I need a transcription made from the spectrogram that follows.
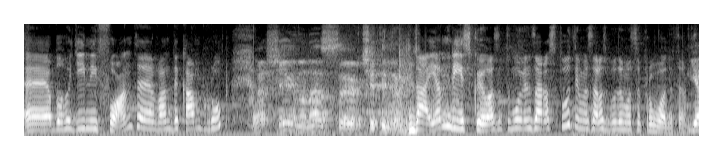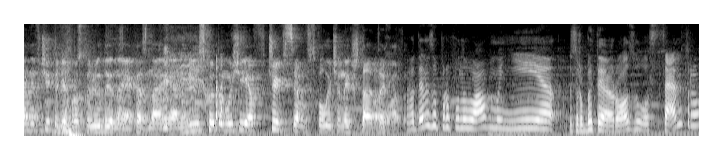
е, благодійний фонд Ван де Груп. А ще він у нас е, вчитель Да, і англійською, власне, тому він зараз тут, і ми зараз будемо це проводити. Я не вчитель, я просто людина, яка знає англійську, тому що я вчився в Сполучених Штатах. Вадим запропонував мені зробити розголос центру.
